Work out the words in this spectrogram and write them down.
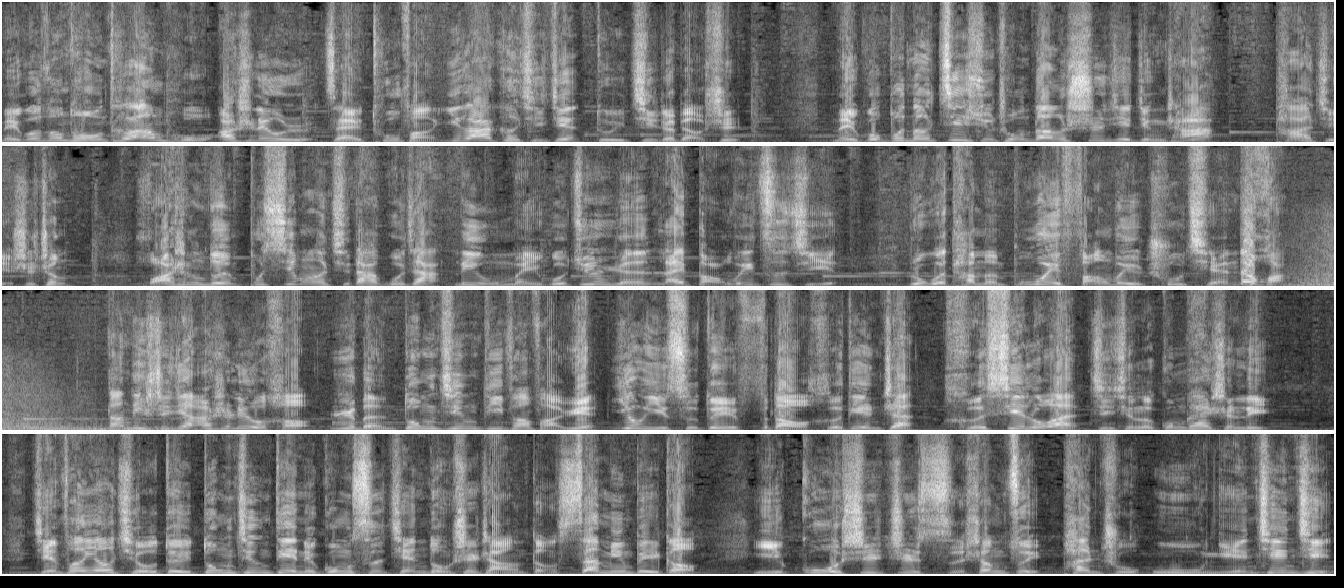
美国总统特朗普二十六日在突访伊拉克期间，对记者表示，美国不能继续充当世界警察。他解释称，华盛顿不希望其他国家利用美国军人来保卫自己，如果他们不为防卫出钱的话。当地时间二十六号，日本东京地方法院又一次对福岛核电站核泄漏案进行了公开审理。检方要求对东京电力公司前董事长等三名被告以过失致死伤罪判处五年监禁。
